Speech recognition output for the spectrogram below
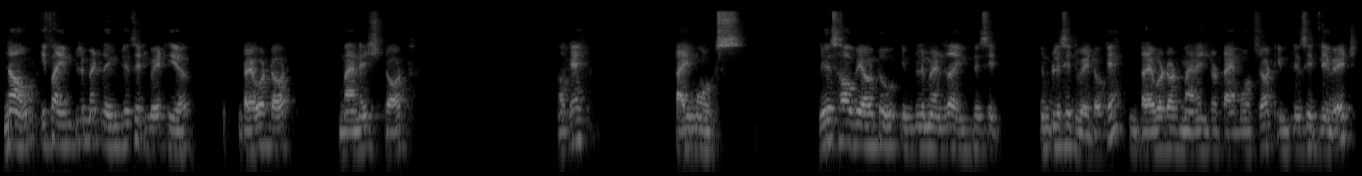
Now, if I implement the implicit wait here, driver dot manage dot okay timeouts This is how we have to implement the implicit implicit wait. Okay, driver dot manage dot timeouts dot implicitly wait.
